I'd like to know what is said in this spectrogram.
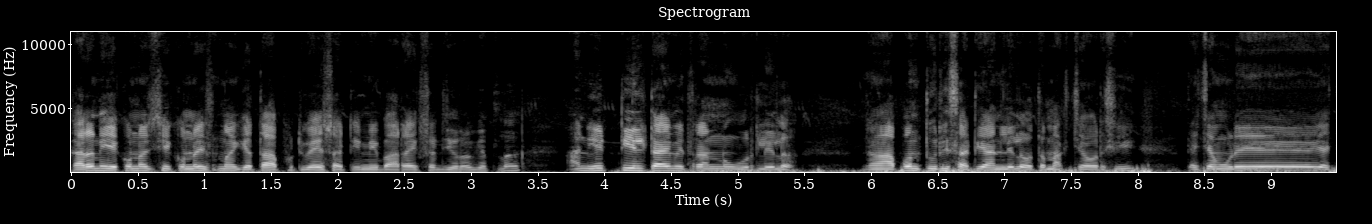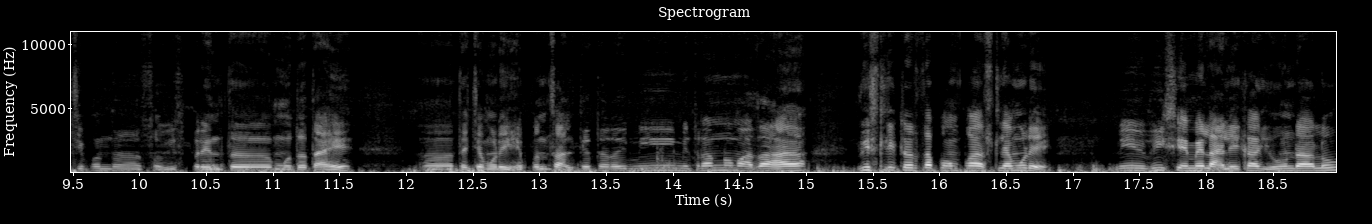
कारण एकोणीसशे एकोणीस न घेता फुटव्यासाठी मी बारा एकसष्ट झिरो घेतलं आणि हे टील टाय मित्रांनो उरलेलं आपण तुरीसाठी आणलेलं होतं मागच्या वर्षी त्याच्यामुळे याची पण सव्वीसपर्यंत मुदत आहे. त्याच्यामुळे हे पण चालते. तर मी मित्रांनो माझा हा वीस लिटरचा पंप असल्यामुळे मी वीस एम एल आलिका घेऊन राहिलो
